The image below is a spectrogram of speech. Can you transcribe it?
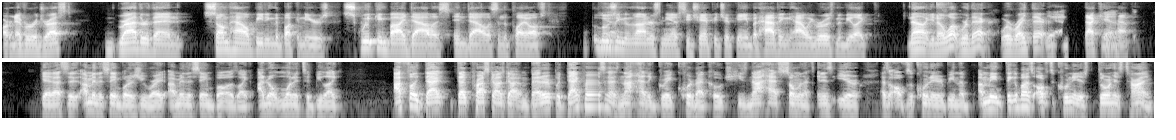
are never addressed, rather than somehow beating the Buccaneers, squeaking by Dallas in Dallas in the playoffs, losing to the Niners in the NFC Championship game, but having Howie Roseman be like, no, you know what? We're there. We're right there. Yeah. That can't Yeah. happen. Yeah, that's it. I'm in the same boat as you, right? I'm in the same boat as like I don't want it to be like I feel like Dak Dak Prescott has gotten better, but Dak Prescott has not had a great quarterback coach. He's not had someone that's in his ear as an offensive coordinator being the I mean, think about his offensive coordinators during his time.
